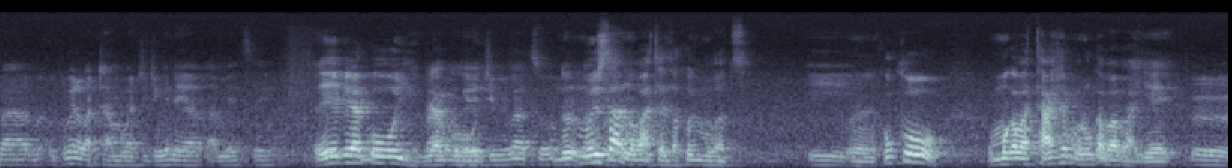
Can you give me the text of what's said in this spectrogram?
ba- kubera batamubajije ya- ameze eh biragoye biragoye. bamugejeje ibibazo No- mu bisanzwe bateza kubimubaza Eh, Eh, kuko umugabo ataje mu rugo ababaye mm,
